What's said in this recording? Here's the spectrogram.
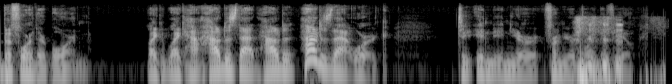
before they're born? Like like how, how does that how do how does that work to in in your from your point of view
